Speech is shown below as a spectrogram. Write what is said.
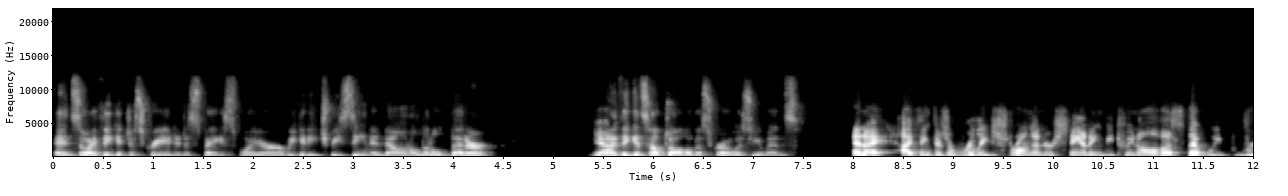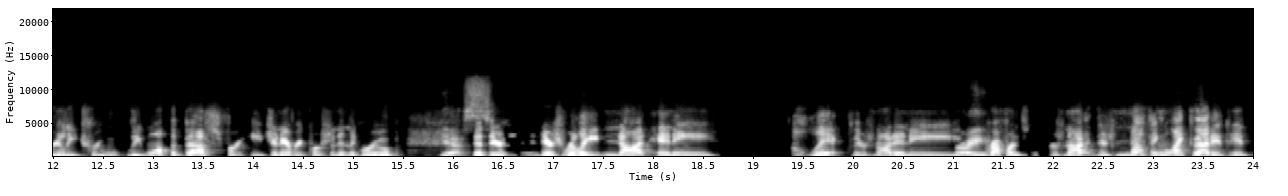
And so I think it just created a space where we could each be seen and known a little better. Yeah. And I think it's helped all of us grow as humans. And I, I think there's a really strong understanding between all of us that we really truly want the best for each and every person in the group. Yes. That there's there's really not any clique. There's not any right. preference. There's not there's nothing like that. It it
